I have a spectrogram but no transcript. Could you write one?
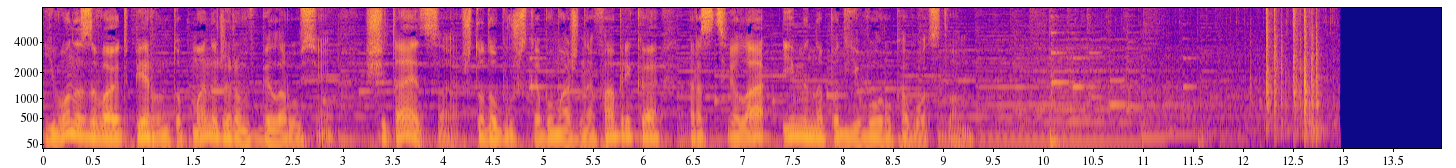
Его называют первым топ-менеджером в Беларуси. Считается, что Добружская бумажная фабрика расцвела именно под его руководством –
